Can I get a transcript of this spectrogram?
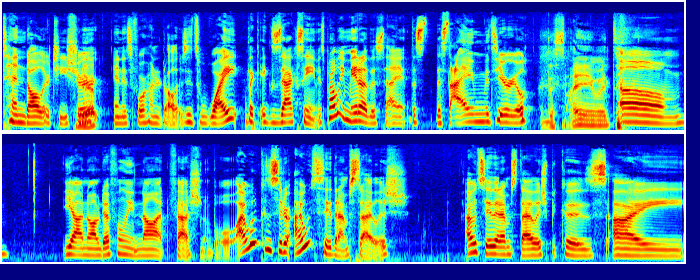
ten dollar t shirt Yep. and it's four hundred dollars. It's white, like exact same. It's probably made out of the same the, the same material. The same. Material. Um, Yeah, no, I'm definitely not fashionable. I would consider I would say that I'm stylish. I would say that I'm stylish because I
